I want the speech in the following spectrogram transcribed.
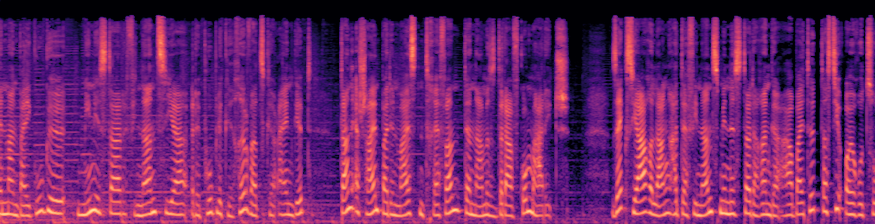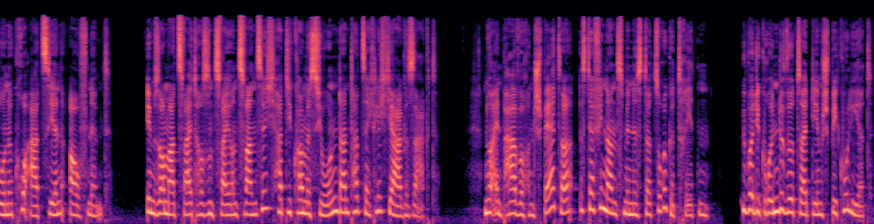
Wenn man bei Google Ministar Financija Republike Hrvatske eingibt, dann erscheint bei den meisten Treffern der Name Zdravko Maric. Sechs Jahre lang hat der Finanzminister daran gearbeitet, dass die Eurozone Kroatien aufnimmt. Im Sommer 2022 hat die Kommission dann tatsächlich Ja gesagt. Nur ein paar Wochen später ist der Finanzminister zurückgetreten. Über die Gründe wird seitdem spekuliert.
